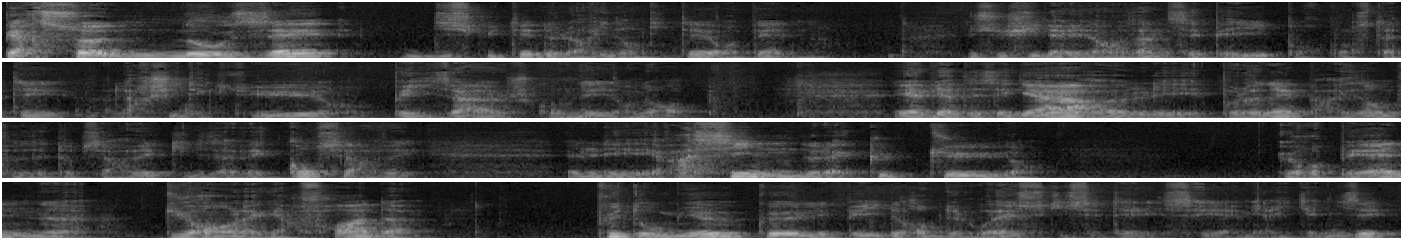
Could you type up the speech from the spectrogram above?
personne n'osait discuter de leur identité européenne. Il suffit d'aller dans un de ces pays pour constater l'architecture, le paysage qu'on est en Europe. Et à bien des égards, les Polonais, par exemple, faisaient observer qu'ils avaient conservé les racines de la culture européenne durant la guerre froide plutôt mieux que les pays d'Europe de l'Ouest qui s'étaient laissés américaniser.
